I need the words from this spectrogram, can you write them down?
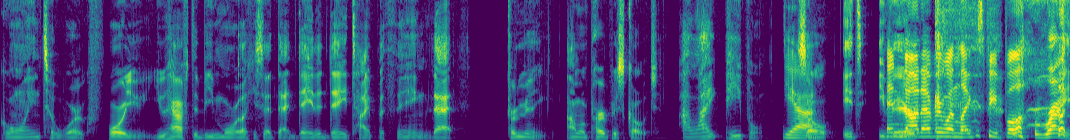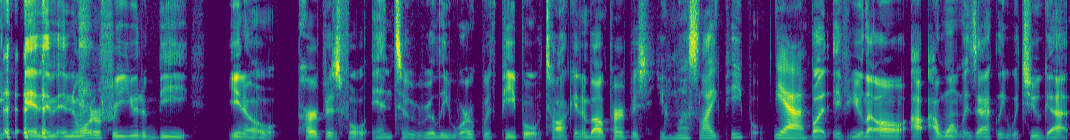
going to work for you. You have to be more, like you said, that day to day type of thing. That for me, I'm a purpose coach. I like people. yeah. So it's and not everyone likes people. right. And in, in order for you to be, you know, purposeful and to really work with people talking about purpose, you must like people. yeah. But if you're like, oh, I, I want exactly what you got,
